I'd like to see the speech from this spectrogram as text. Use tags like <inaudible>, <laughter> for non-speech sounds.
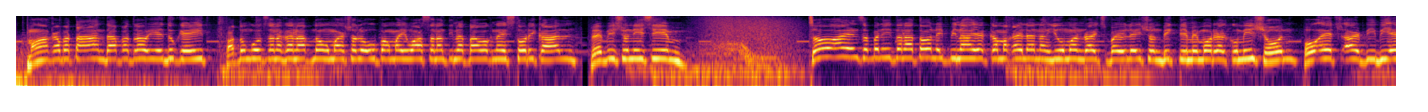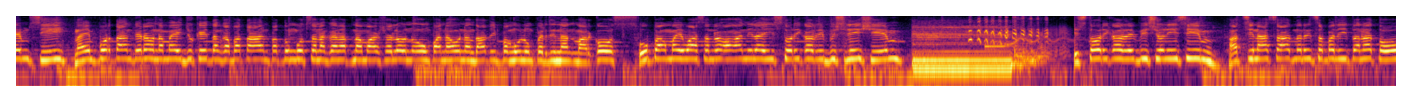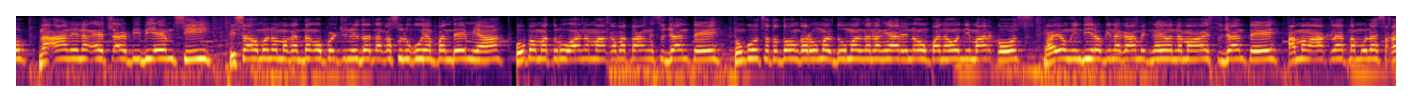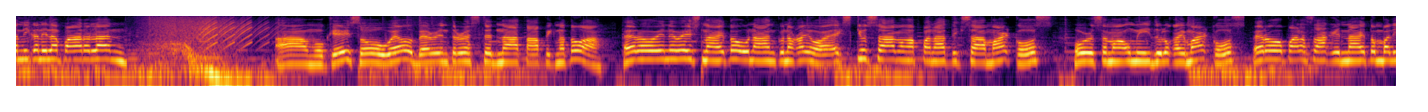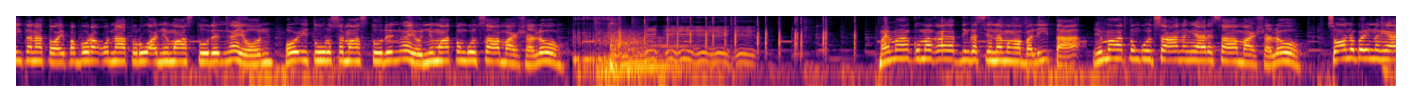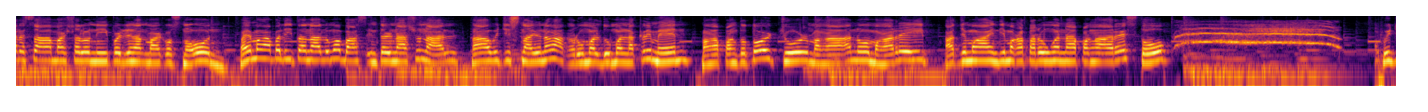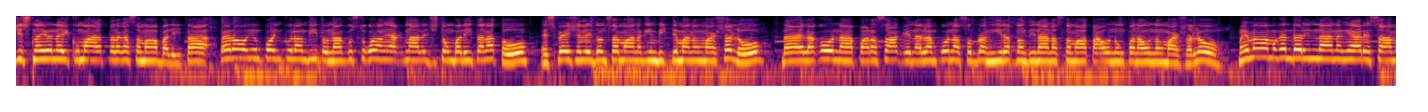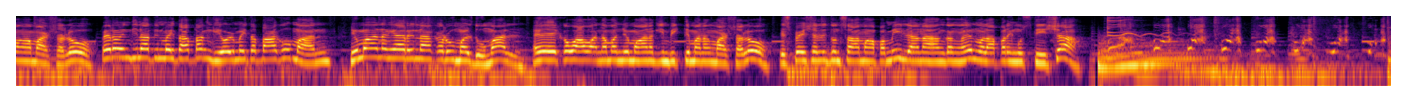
Mga kabataan dapat raw i-educate patungkol sa naganap noong martial law upang maiwasan ang tinatawag na historical revisionism. So ayon sa balita na to na ipinahayag kamakailan ng Human Rights Violation Victim Memorial Commission o HRBBMC na importante raw na ma-educate ang kabataan patungkol sa naganap na martial law noong panahon ng dating Pangulong Ferdinand Marcos upang maiwasan raw ang anila historical revisionism Historical revisionism at sinasaad na rin sa balita na to na ani ng HRBBMC isa umano magandang oportunidad ang kasulukuyang pandemya upang maturuan ng mga kabataang estudyante tungkol sa totoong karumal-dumal na nangyari noong panahon ni Marcos ngayong hindi raw ginagamit ngayon ng mga estudyante ang mga aklat na mula sa kani-kanilang paaralan. Um, okay, so well, very interested na topic na to ah. Pero anyways na ito, unahan ko na kayo ah. Excuse sa mga fanatic sa Marcos or sa mga umiidolo kay Marcos. Pero para sa akin na itong balita na to ay pabor ako na turuan yung mga student ngayon or ituro sa mga student ngayon yung mga tungkol sa martial law. May mga kumakalat din kasi ng mga balita, yung mga tungkol sa nangyari sa martial law. So ano ba yung nangyari sa martial law ni Ferdinand Marcos noon? May mga balita na lumabas international na which is na yun na nga karumal-dumal na krimen, mga pang-torture, mga ano, mga rape, at yung mga hindi makatarungan na pang-aaresto. Which is na yun ay kumalat talaga sa mga balita. Pero yung point ko lang dito na gusto ko lang i-acknowledge itong balita na to, especially doon sa mga naging biktima ng martial law, dahil ako na para sa akin alam ko na sobrang hirap ng dinanas ng mga tao nung panahon ng martial law. May mga maganda rin na nangyari sa mga martial law. Pero hindi natin may tatanggi or may tatago man yung mga nangyari na karumal-dumal. Eh kawawa naman yung mga naging biktima ng martial law, especially doon sa mga pamilya na hanggang ngayon wala pa rin hustisya. <laughs>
